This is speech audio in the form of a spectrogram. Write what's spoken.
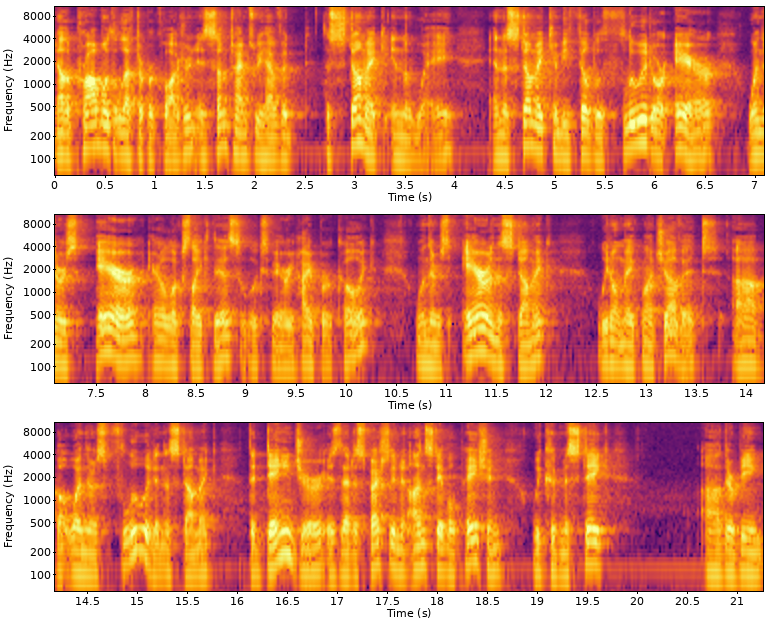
Now the problem with the left upper quadrant is sometimes we have a, the stomach in the way and the stomach can be filled with fluid or air. When there's air, air looks like this. It looks very hyperechoic. When there's air in the stomach, we don't make much of it. Uh, but when there's fluid in the stomach, the danger is that, especially in an unstable patient, we could mistake uh, there being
